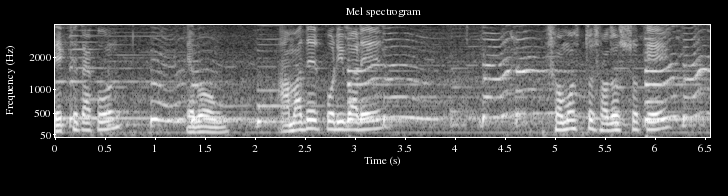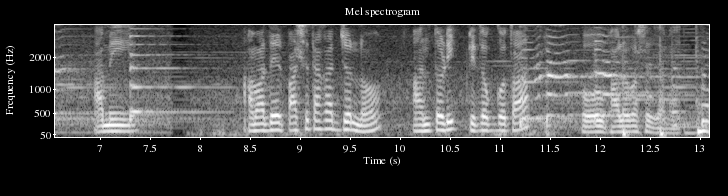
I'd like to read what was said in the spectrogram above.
দেখতে থাকুন এবং আমাদের পরিবারের সমস্ত সদস্যকে আমি আমাদের পাশে থাকার জন্য আন্তরিক কৃতজ্ঞতা ও ভালোবাসা জানাই।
